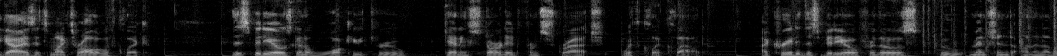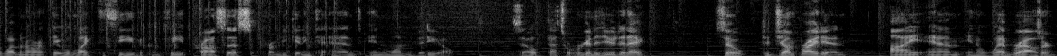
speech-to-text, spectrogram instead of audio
guys, it's Mike Tarallo with Qlik. This video is going to walk you through getting started from scratch with Qlik Cloud. I created this video for those who mentioned on another webinar they would like to see the complete process from beginning to end in one video. So that's what we're going to do today. So to jump right in, I am in a web browser.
